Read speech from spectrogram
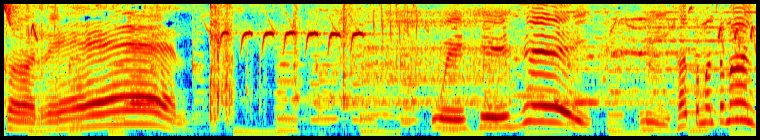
Keren. Wehehe. Lihat teman-teman.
